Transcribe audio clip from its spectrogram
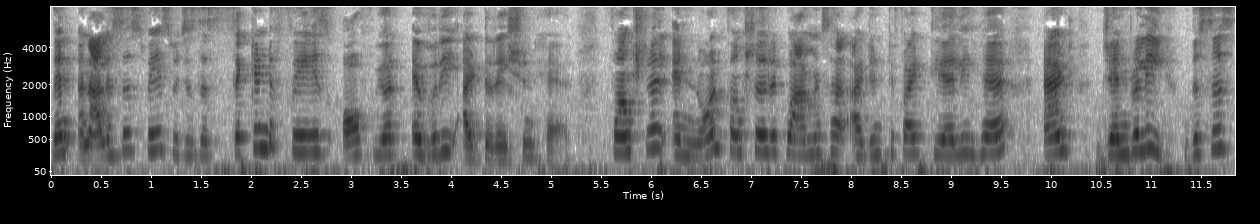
Then analysis phase which is the second phase of your every iteration here. Functional and non-functional requirements are identified clearly here. And generally this is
